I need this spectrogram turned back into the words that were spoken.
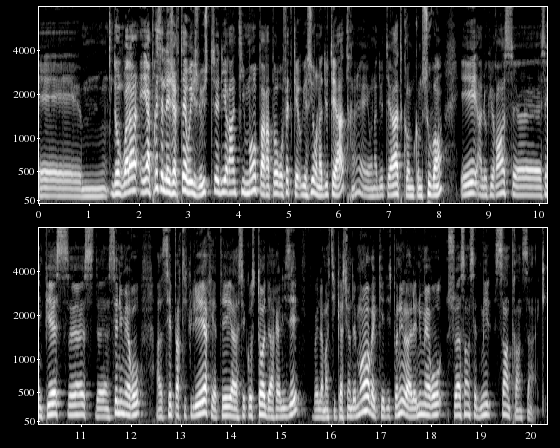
Et, hum, donc voilà. Et après cette légèreté, oui, je vais juste dire un petit mot par rapport au fait que, bien sûr, on a du théâtre, hein, et on a du théâtre comme, comme souvent. Et en l'occurrence, euh, c'est une pièce euh, de ce numéro assez particulière qui a été assez costaud à réaliser, La mastication des morts, et qui est disponible à le numéro 67135.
